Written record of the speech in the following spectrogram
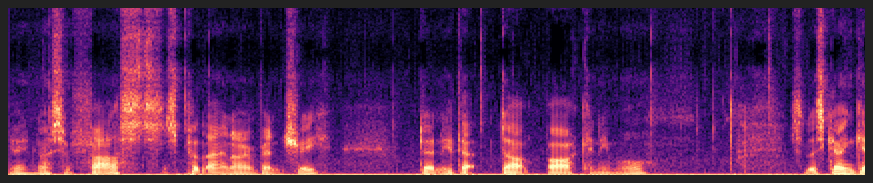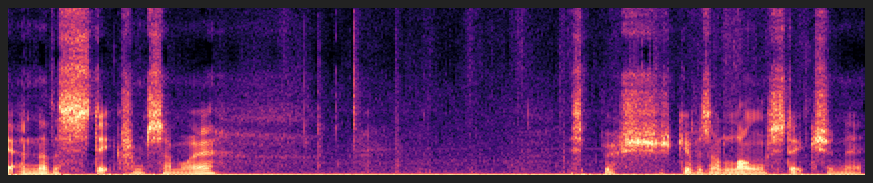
there go nice and fast let's put that in our inventory don't need that dark bark anymore. So let's go and get another stick from somewhere. This bush should give us a long stick, shouldn't it?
